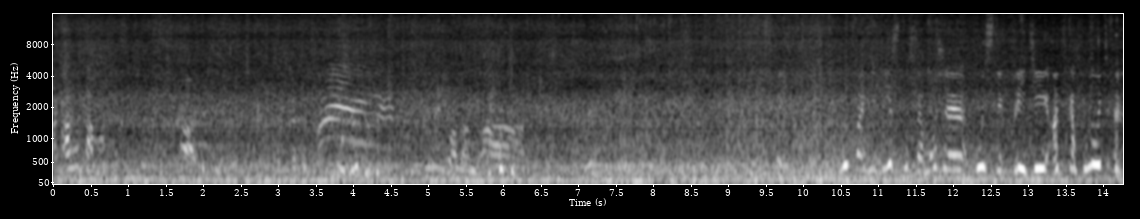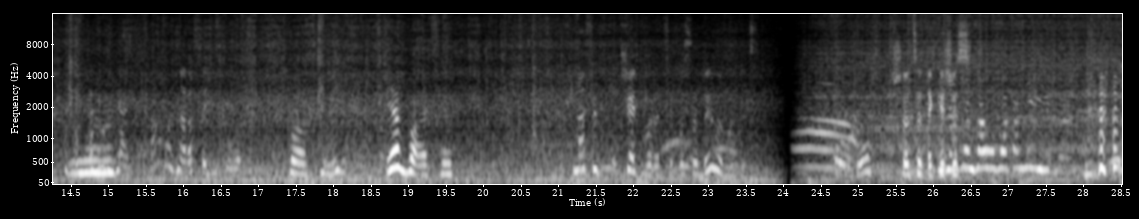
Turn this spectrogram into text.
А, а вон там. А, пішли. Группа гибискуса может кустик прийти, откопнуть. Там можно рассадить его. Класно. Я бачу. Нас їх четверо ці посадили. Ого. Що це таке щось? Там за облаком не видно.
